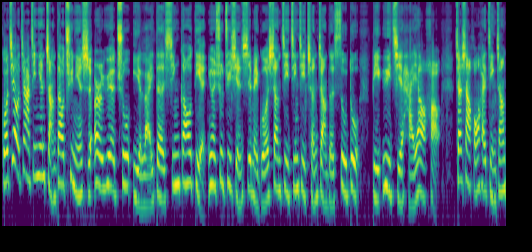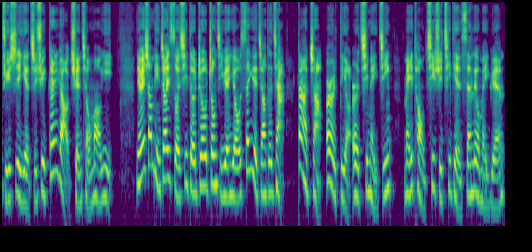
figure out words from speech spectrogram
国际油价今天涨到去年十二月初以来的新高点，因为数据显示美国上季经济成长的速度比预期还要好，加上红海紧张局势也持续干扰全球贸易。纽约商品交易所西德州中级原油三月交割价大涨二点二七美金，每桶七十七点三六美元。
